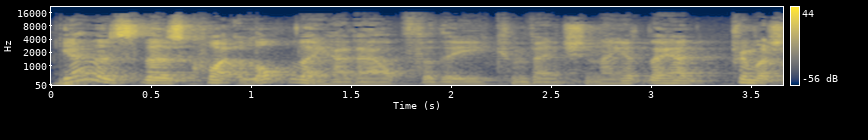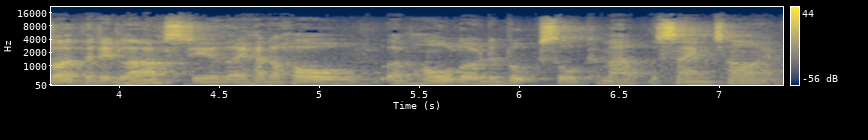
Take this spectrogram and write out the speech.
Yeah, there's there's quite a lot they had out for the convention. They had, they had pretty much like they did last year. They had a whole a whole load of books all come out at the same time.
